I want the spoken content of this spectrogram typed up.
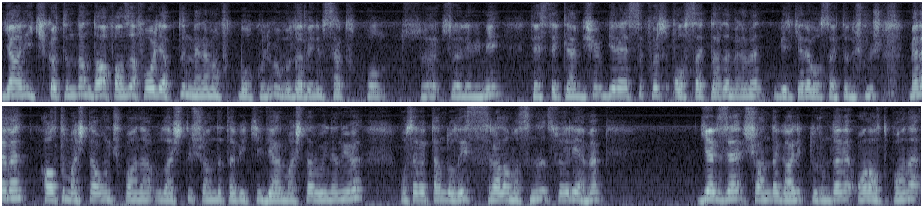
Yani iki katından daha fazla foul yaptı Menemen Futbol Kulübü. Bu da benim sert futbol sö- söylemimi destekleyen bir şey. 1'e 0 offside'larda Menemen bir kere offside'da düşmüş. Menemen 6 maçta 13 puana ulaştı. Şu anda tabii ki diğer maçlar oynanıyor. O sebepten dolayı sıralamasını söyleyemem. Gebze şu anda galip durumda ve 16 puana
